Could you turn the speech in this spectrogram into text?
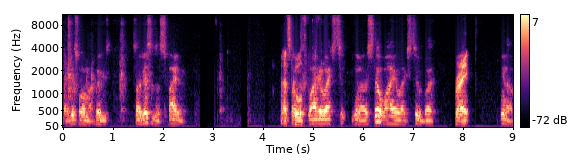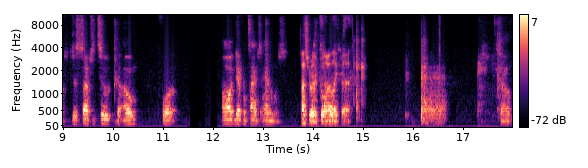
like this one of my hoodies. So this is a spider. That's So cool. it's YOX two. You know, it's still YOX two, but Right. You know, just substitute the O for all different types of animals. That's really cool. I like that. So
